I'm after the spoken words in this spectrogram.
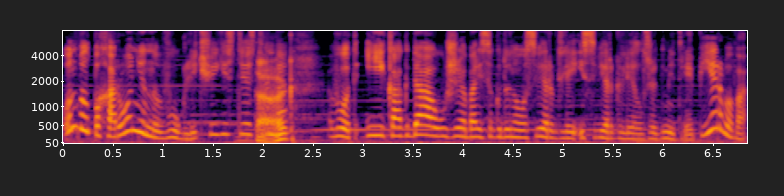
Он был похоронен в Угличе, естественно. Так. Вот. И когда уже Бориса Годунова свергли и свергли Лжедмитрия Первого,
